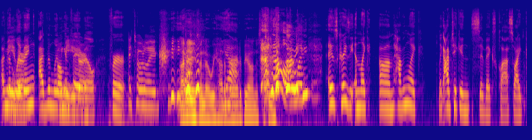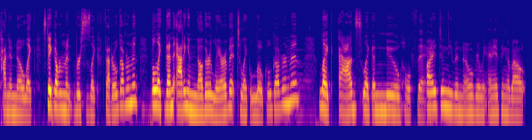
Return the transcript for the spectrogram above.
I've me been either. living. I've been living oh, in Fayetteville either. for. I totally agree. I didn't even know we had a yeah. mayor. To be honest. With you. no, I'm like, it's crazy, and like, um, having like like I've taken civics class, so I kind of know like state government versus like federal government. But like then adding another layer of it to like local government, yeah. like adds like a new whole thing. I didn't even know really anything about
